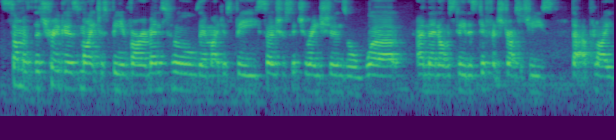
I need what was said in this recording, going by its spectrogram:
Some of the triggers might just be environmental, there might just be social situations or work. And then obviously there's different strategies that apply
